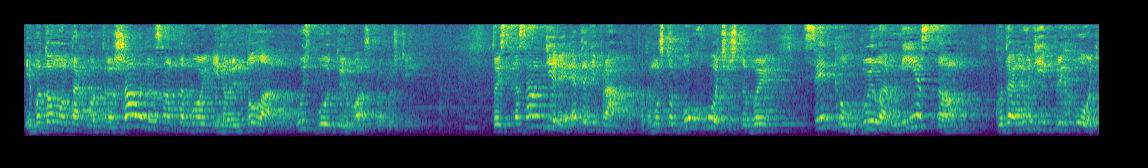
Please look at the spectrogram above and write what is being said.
И потом он так вот разжалобился над тобой и говорит, ну ладно, пусть будет и у вас пробуждение. То есть на самом деле это неправда, потому что Бог хочет, чтобы церковь была местом, куда люди приходят.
